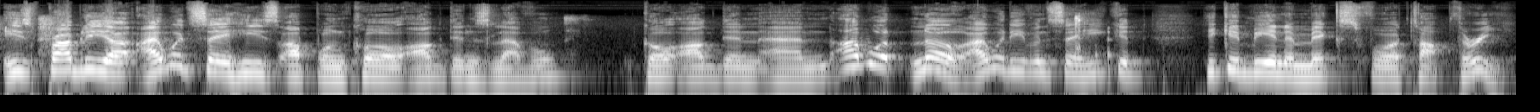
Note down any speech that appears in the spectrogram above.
he's probably uh, I would say he's up on Cole Ogden's level. Cole Ogden, and I would no, I would even say he could he could be in a mix for a top three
